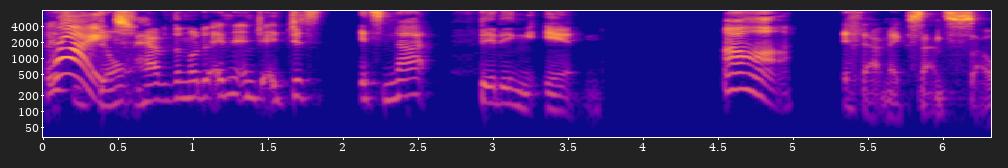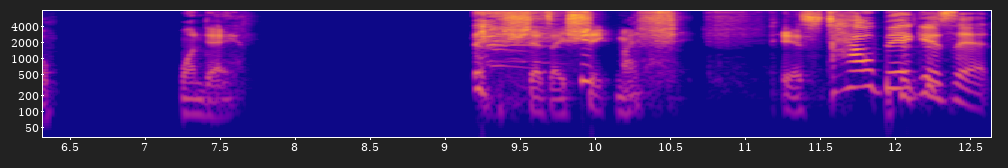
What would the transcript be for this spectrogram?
but I just don't have the motivation. And, and it just, it's not fitting in Uh huh. if that makes sense. So one day, as I shake my fist. How big is it?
